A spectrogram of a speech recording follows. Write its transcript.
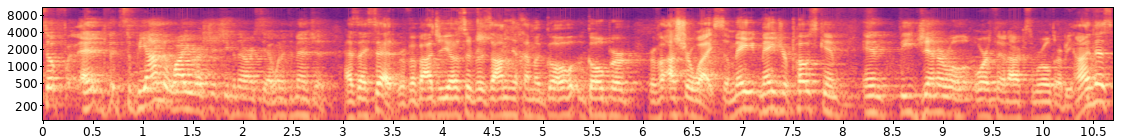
so, and beyond the YU Rosh Yeshiva and the RC, I wanted to mention, as I said, Rav Ovadia Yosef, Rav Zam Goldberg, Rav Asher Weiss. So ma- major poskim in the general Orthodox world are behind this.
